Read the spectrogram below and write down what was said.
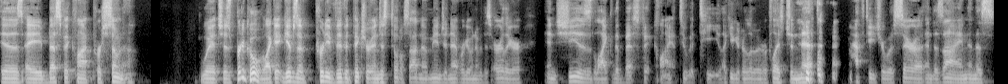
is a best fit client persona, which is pretty cool. Like it gives a pretty vivid picture. And just total side note, me and Jeanette were going over this earlier, and she is like the best fit client to a T. Like you could literally replace Jeanette, math teacher, with Sarah in design in this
